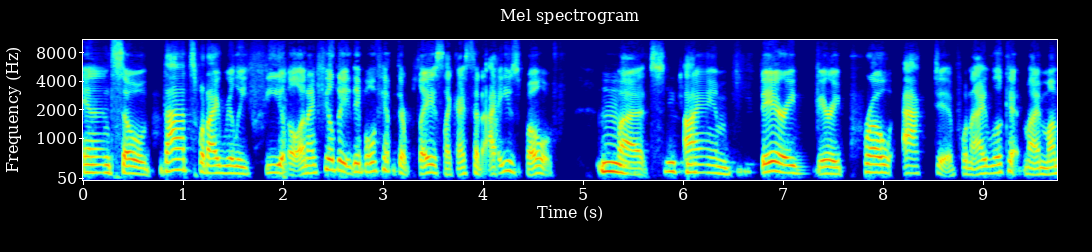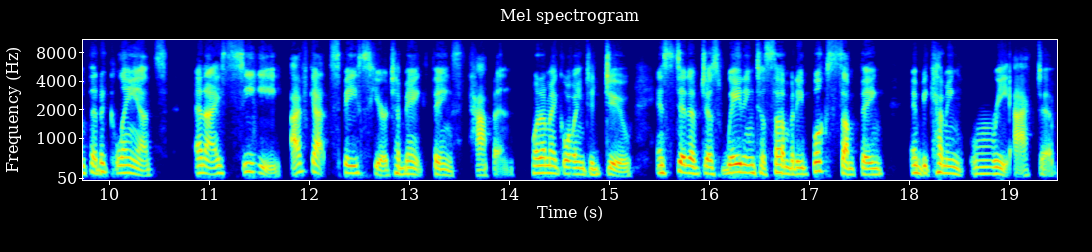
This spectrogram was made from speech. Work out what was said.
And so that's what I really feel. And I feel they, they both have their place. Like I said, I use both. Mm, but I am very, very proactive when I look at my month at a glance and I see I've got space here to make things happen. What am I going to do? Instead of just waiting till somebody books something and becoming reactive.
